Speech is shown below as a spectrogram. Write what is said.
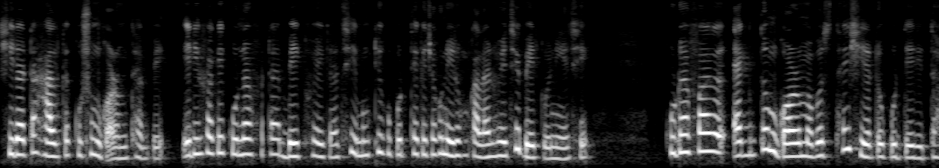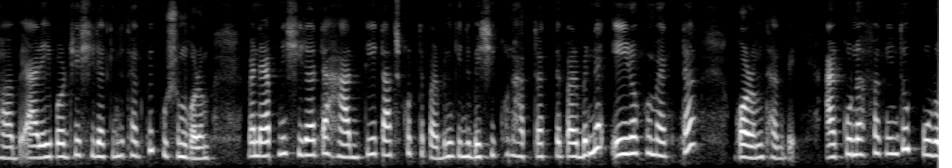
শিরাটা হালকা কুসুম গরম থাকবে। এরই ফাঁকে কুনাফাটা বেক হয়ে গেছে এবং ঠিক উপর থেকে যখন এরকম কালার হয়েছে বের করে নিয়েছি। কুনাফা একদম গরম অবস্থায় শিরাটা উপর দিয়ে দিতে হবে আর এই পর্যায়ে শিরা কিন্তু থাকবে কুসুম গরম। মানে আপনি শিরাটা হাত দিয়ে টাচ করতে পারবেন কিন্তু বেশিক্ষণ হাত রাখতে পারবেন না এই রকম একটা গরম থাকবে। আর কুনাফা কিন্তু পুরো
